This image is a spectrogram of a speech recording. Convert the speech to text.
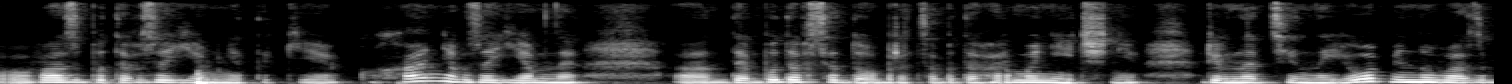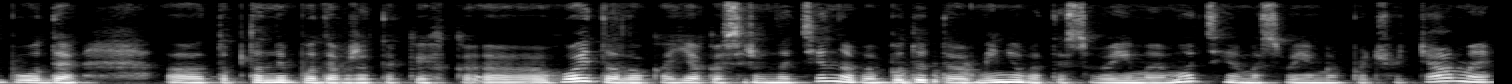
у вас буде взаємні такі кохання, взаємне, е, де буде все добре, це буде гармонічні, рівноцінний обмін у вас буде. Е, Тобто не буде вже таких е, гойдалок, а якось рівноцінно ви будете обмінювати своїми емоціями, своїми почуттями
